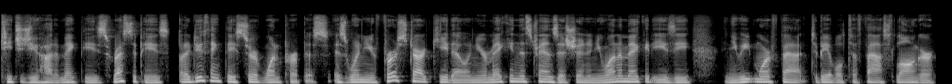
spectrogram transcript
teaches you how to make these recipes, but I do think they serve one purpose is when you first start keto and you're making this transition and you want to make it easy and you eat more fat to be able to fast longer.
